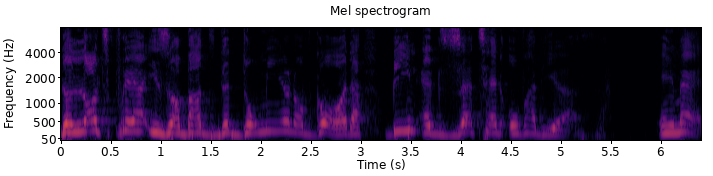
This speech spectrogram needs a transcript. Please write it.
The Lord's Prayer is about the dominion of God being exerted over the earth. Amen.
